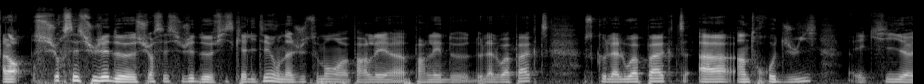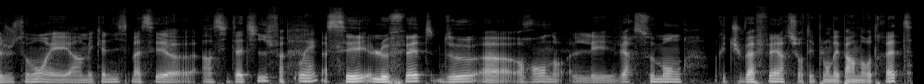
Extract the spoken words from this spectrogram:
Alors sur ces sujets de sur ces sujets de fiscalité, on a justement parlé parlé de, de, la loi Pacte. Ce que la loi Pacte a introduit, et qui euh, justement est un mécanisme assez euh, incitatif, c'est le fait de euh, rendre les versements que tu vas faire sur tes plans d'épargne retraite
